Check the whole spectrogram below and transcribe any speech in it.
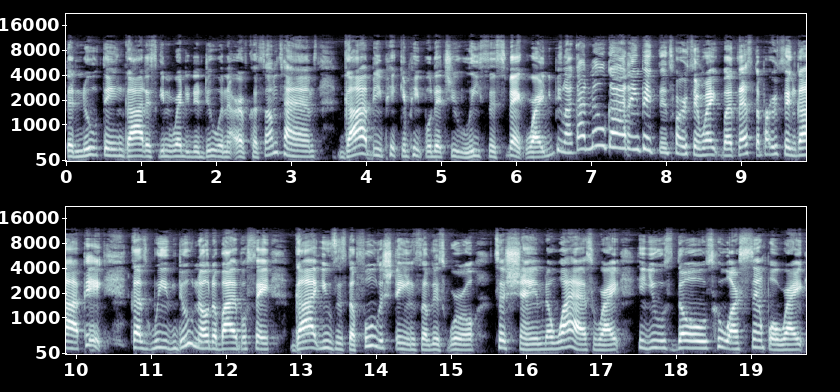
the new thing God is getting ready to do in the earth. Cause sometimes God be picking people that you least suspect, right? You be like, I know God ain't picked this person, right? But that's the person God picked. Cause we do know the Bible say God uses the foolish things of this world to shame the wise, right? He used those who are simple, right?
